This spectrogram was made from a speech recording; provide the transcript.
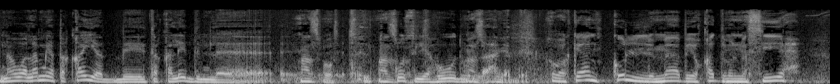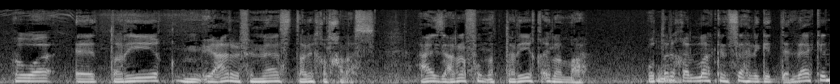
إن هو لم يتقيد بتقاليد ال- مظبوط طقوس مظبوط. اليهود. والحاجات دي هو كان كل ما بيقدم المسيح هو الطريق يعرف الناس طريق الخلاص عايز يعرفهم الطريق إلى الله والطريق الله كان سهل جدا. لكن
